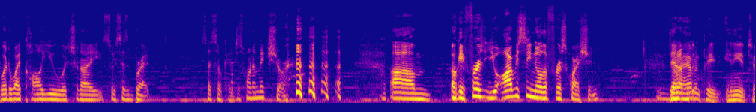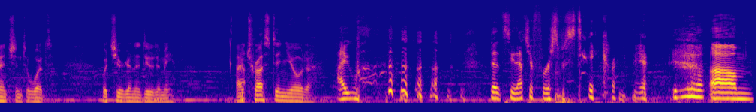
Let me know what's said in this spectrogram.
what do I call you? What should I? So he says Brett. So that's okay. Just want to make sure. um, okay, first you obviously know the first question. Then I I'm- haven't paid any attention to what what you're going to do to me. Uh, I trust in Yoda. I that see that's your first mistake right there. Um,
